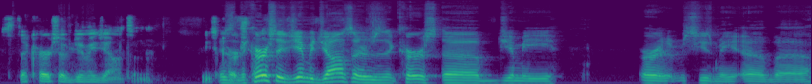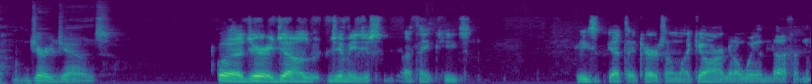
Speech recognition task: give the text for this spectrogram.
It's the curse of Jimmy Johnson. He's is it the curse of Jimmy Johnson or is it the curse of Jimmy, or excuse me, of uh, Jerry Jones? Well, Jerry Jones, Jimmy just, I think he's he's got that curse on like y'all aren't gonna win nothing.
